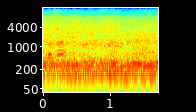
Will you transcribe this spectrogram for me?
passar?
